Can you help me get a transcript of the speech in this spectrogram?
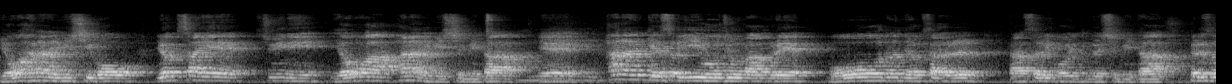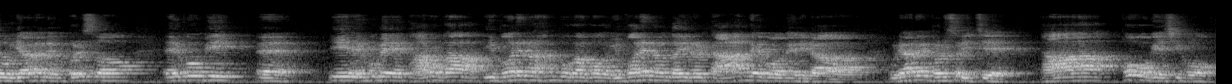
여호와 하나님이시고 역사의 주인이 여호와 하나님이십니다. 예, 하나님께서 이 우주 만물의 모든 역사를 다스리고 있는 것입니다. 그래서 우리 하나님은 벌써 애굽이 예, 이 애굽의 바로가 이번에는 항복하고 이번에는 너희를 다 내보내리라. 우리 하나님 벌써 이제 다 보고 계시고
